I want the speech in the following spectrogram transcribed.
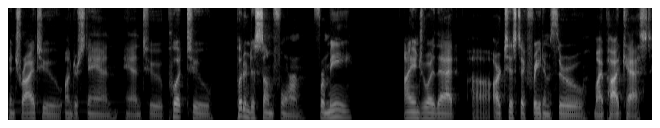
and try to understand and to put to put into some form. For me, I enjoy that uh, artistic freedom through my podcast,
